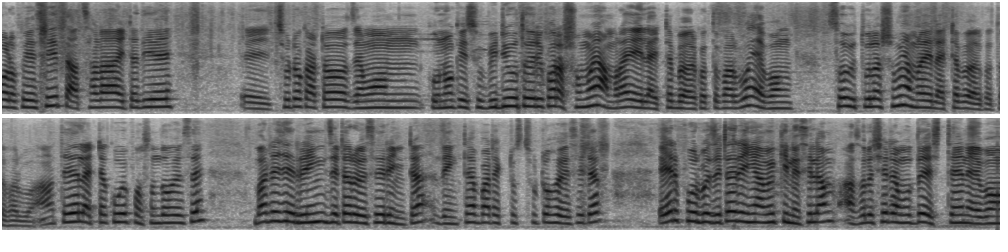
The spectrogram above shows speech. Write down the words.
বড় পেয়েছি। তাছাড়া এটা দিয়ে এই ছোটোখাটো যেমন কোনো কিছু ভিডিও তৈরি করার সময় আমরা এই লাইটটা ব্যবহার করতে পারব এবং ছবি তোলার সময় আমরা এই লাইটটা ব্যবহার করতে পারব। আমার তো এই লাইটটা খুবই পছন্দ হয়েছে বাট এই যে রিং যেটা রয়েছে রিংটা রিংটা বাট একটু ছোটো হয়েছে এটার। এর পূর্বে যেটা রিং আমি কিনেছিলাম, আসলে সেটার মধ্যে স্ট্যান্ড এবং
